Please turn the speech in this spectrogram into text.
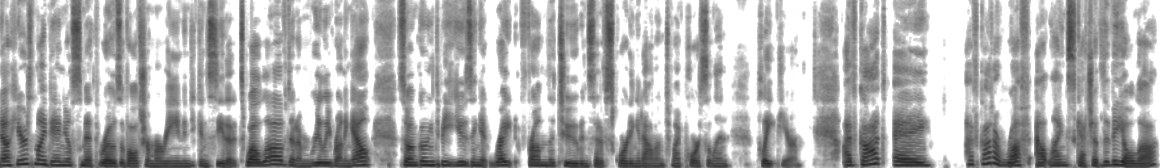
Now here's my Daniel Smith Rose of Ultramarine and you can see that it's well loved and I'm really running out. So I'm going to be using it right from the tube instead of squirting it out onto my porcelain plate here. I've got a I've got a rough outline sketch of the viola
